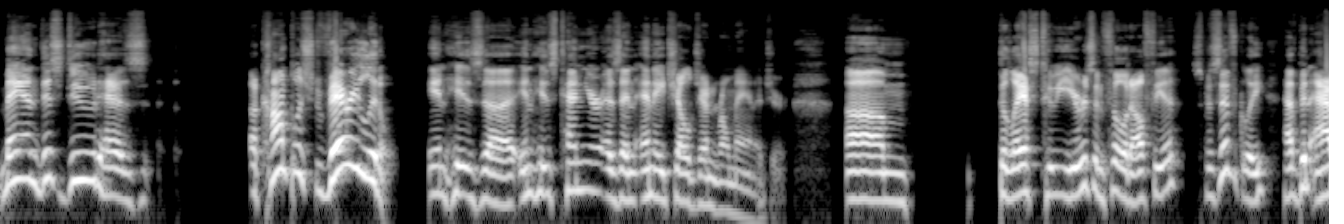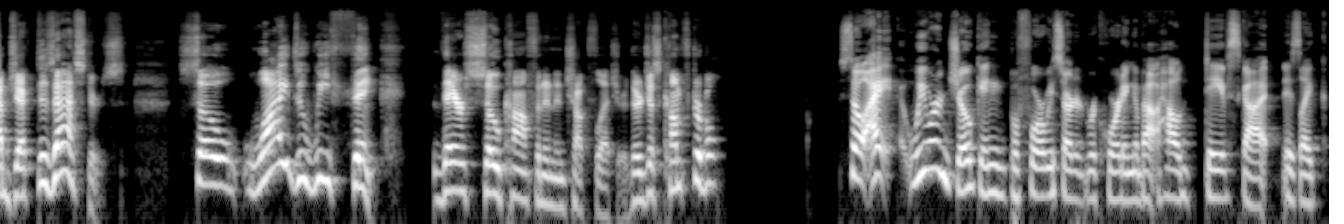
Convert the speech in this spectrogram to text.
man, this dude has accomplished very little in his uh in his tenure as an NHL general manager. Um the last 2 years in Philadelphia specifically have been abject disasters. So, why do we think they're so confident in Chuck Fletcher? They're just comfortable? So I we were joking before we started recording about how Dave Scott is like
